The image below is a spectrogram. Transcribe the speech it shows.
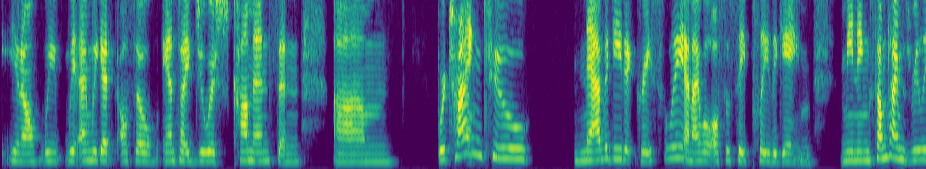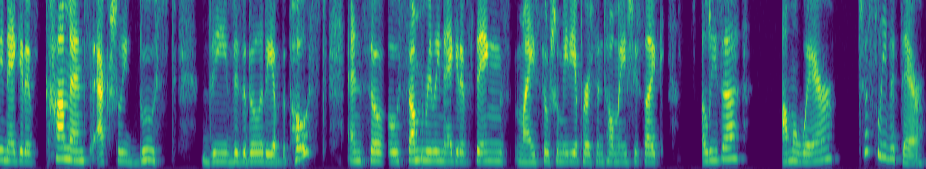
you know we we and we get also anti-jewish comments and um we're trying to navigate it gracefully and i will also say play the game meaning sometimes really negative comments actually boost the visibility of the post. And so some really negative things my social media person told me she's like aleeza i'm aware. Just leave it there.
